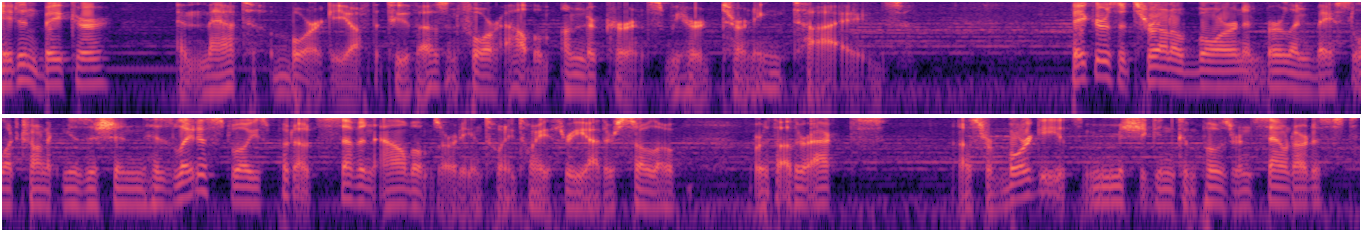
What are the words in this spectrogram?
Aidan Baker and Matt Borghi off the 2004 album Undercurrents. We heard Turning Tides. Baker is a Toronto born and Berlin based electronic musician. His latest, well, he's put out seven albums already in 2023, either solo or with other acts. As for Borghi, it's Michigan composer and sound artist.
